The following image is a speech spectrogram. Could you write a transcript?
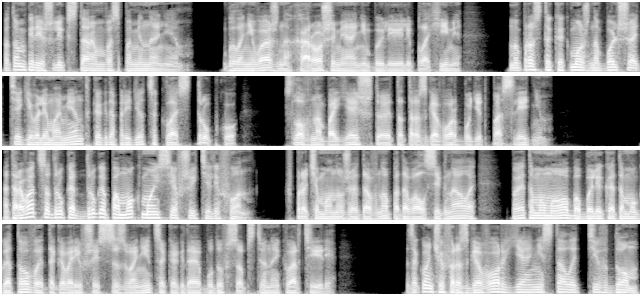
потом перешли к старым воспоминаниям. Было неважно, хорошими они были или плохими. Мы просто как можно больше оттягивали момент, когда придется класть трубку, словно боясь, что этот разговор будет последним. Оторваться друг от друга помог мой севший телефон. Впрочем, он уже давно подавал сигналы, Поэтому мы оба были к этому готовы, договорившись созвониться, когда я буду в собственной квартире. Закончив разговор, я не стал идти в дом,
